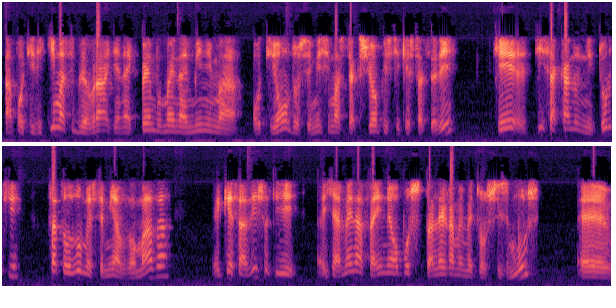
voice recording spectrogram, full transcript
από τη δική μας την πλευρά για να εκπέμπουμε ένα μήνυμα ότι όντως εμείς είμαστε αξιόπιστοι και σταθεροί και τι θα κάνουν οι Τούρκοι, θα το δούμε σε μια εβδομάδα και θα δεις ότι για μένα θα είναι όπως τα λέγαμε με τους σεισμούς, ε,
